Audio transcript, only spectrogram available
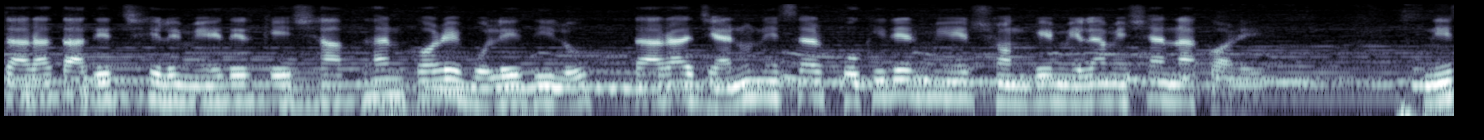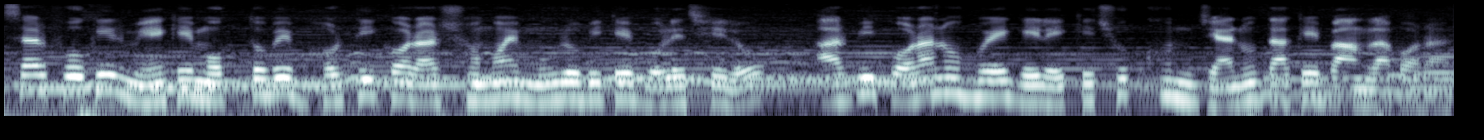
তারা তাদের ছেলে মেয়েদেরকে সাবধান করে বলে দিল, তারা যেন নেসার ফকিরের মেয়ের সঙ্গে মেলামেশা না করে। নেসার ফকির মেয়েকে মক্তবে ভর্তি করার সময় মৌলবীকে বলেছিল, আরবি পড়ানো হয়ে গেলে কিছুক্ষণ যেন তাকে বাংলা পড়ান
